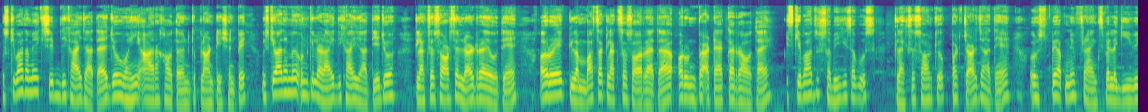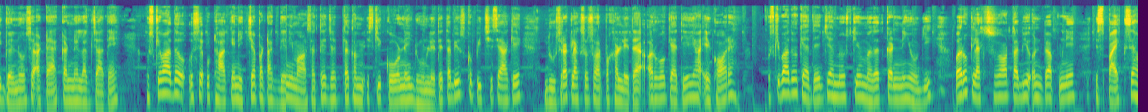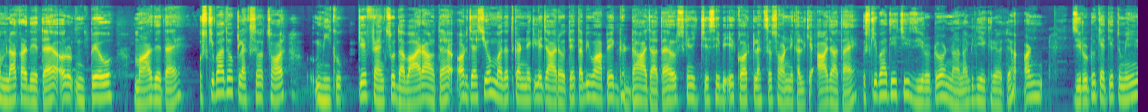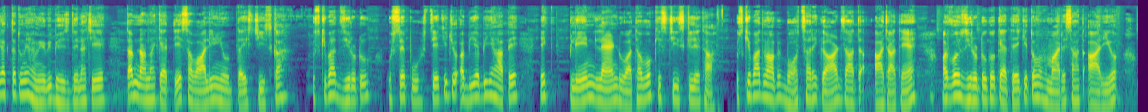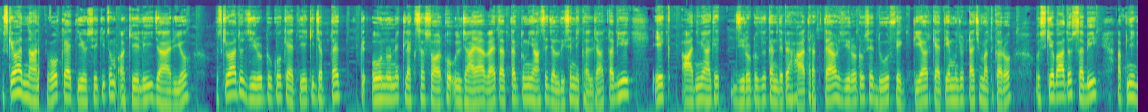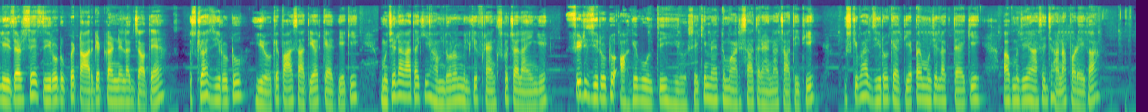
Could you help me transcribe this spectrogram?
उसके बाद हमें एक शिप दिखाया जाता है जो वहीं आ रखा होता है उनके प्लांटेशन पे। उसके बाद हमें उनकी लड़ाई दिखाई जाती है जो क्लैक्सोसॉर से लड़ रहे होते हैं और एक लंबा सा क्लैक्सोसॉर रहता है और उन पर अटैक कर रहा होता है। इसके बाद वो सभी के सब उस क्लेक्सोसॉर के ऊपर चढ़ जाते हैं और उस पर अपने फ्रैंक्स पे लगी हुई गनों से अटैक करने लग जाते हैं। उसके बाद उसे उठा के नीचे पटक दे नहीं मार सकते। जब तक हम इसकी कोड नहीं ढूंढ लेते, तभी उसको पीछे से आके दूसरा क्लेक्सोसॉर पकड़ लेता है और वो कहती है, यहाँ एक और है। उसके बाद वो कहते हैं कि हमें उसकी मदद करनी होगी, पर वो क्लेक्सोसॉर तभी उन पर अपने स्पाइक से हमला कर देता है और उन पर वो मार देता है। उसके बाद वो क्लेक्सोसॉर मीको के फ्रैंक्स को दबा रहा होता है और जैसे वो मदद करने के लिए जा रहे होते हैं, तभी वहाँ पे एक गड्ढा आ जाता है और उसके नीचे से भी एक और क्लेक्सोसॉर निकल के आ जाता है। उसके बाद ये चीज़ ज़ीरो टू और नाना भी देख रहे होते हैं और ज़ीरो टू कहती है, तुम्हें नहीं लगता तुम्हें हमें भी भेज देना चाहिए? तब नाना कहती है, सवाल ही नहीं उठता इस चीज़ का। उसके बाद ज़ीरो टू उससे पूछती है कि जो अभी अभी यहाँ पे एक प्लेन लैंड हुआ था, वो किस चीज़ के लिए था? उसके बाद वहाँ पे बहुत सारे गार्ड्स आ, आ जाते हैं और वो ज़ीरो टू को कहते हैं कि तुम हमारे साथ आ रही हो। उसके बाद नाना वो कहती है उसे कि तुम अकेले ही जा रही हो। उसके बाद वो ज़ीरो टू को कहती है कि जब तक उन्होंने क्लेक्सासौर को उलझाया हुआ है तब तक तुम यहाँ से जल्दी से निकल जाओ। तभी एक आदमी आके ज़ीरो टू के कंधे पे हाथ रखता है और ज़ीरो टू से दूर फेंकती है और कहती है मुझे टच मत करो। उसके बाद वो सभी अपनी लेज़र से ज़ीरो टू पे टारगेट करने लग जाते हैं। उसके बाद ज़ीरो टू हीरो के पास आती है और कहती है कि मुझे लगा था कि हम दोनों मिलकर फ्रैंक्स को चलाएँगे। फिर ज़ीरो टू आगे बोलती है हीरो से कि मैं तुम्हारे साथ रहना चाहती थी। उसके बाद ज़ीरो कहती है, पर मुझे लगता है कि अब मुझे यहाँ से जाना पड़ेगा।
